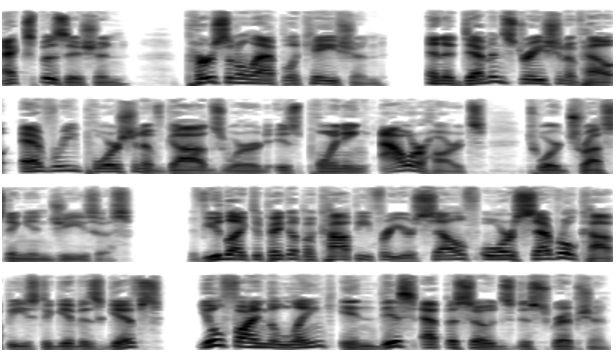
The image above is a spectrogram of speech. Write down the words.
exposition, personal application, and a demonstration of how every portion of God's Word is pointing our hearts toward trusting in Jesus. If you'd like to pick up a copy for yourself or several copies to give as gifts, you'll find the link in this episode's description.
